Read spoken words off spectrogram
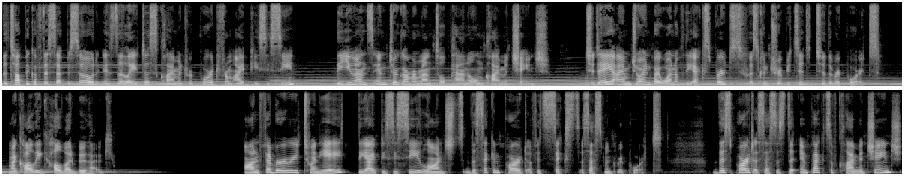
The topic of this episode is the latest climate report from IPCC, the UN's Intergovernmental Panel on Climate Change. Today, I am joined by one of the experts who has contributed to the report, my colleague Halvard Buhaug. On February 28, the IPCC launched the second part of its sixth assessment report. This part assesses the impacts of climate change,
